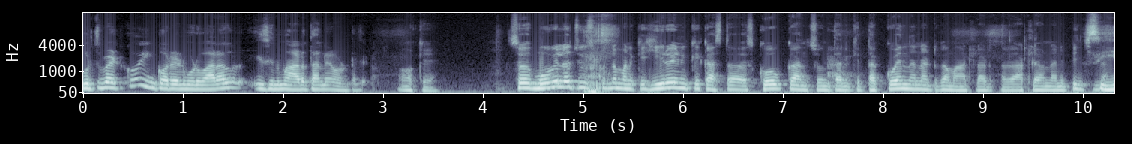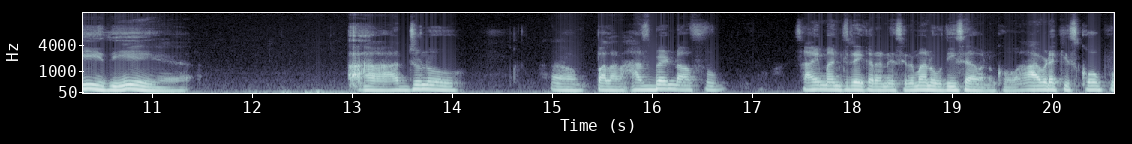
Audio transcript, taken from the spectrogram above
గుర్తుపెట్టుకో ఇంకో రెండు మూడు వారాలు ఈ సినిమా ఆడుతూనే ఉంటుంది. ఓకే. సో మూవీలో చూసుకుంటే మనకి హీరోయిన్కి కాస్త స్కోప్ కొంచెం తనకి తక్కువైంది అన్నట్టుగా మాట్లాడుతున్నారు. అట్లా ఏమన్నా అనిపించింది? సి ఇది అర్జును పలానా హస్బెండ్ ఆఫ్ సాయి మంజ్రేకర్ అనే సినిమా నువ్వు తీసావనుకో ఆవిడకి స్కోప్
